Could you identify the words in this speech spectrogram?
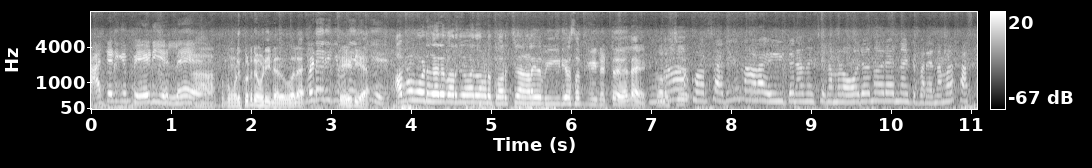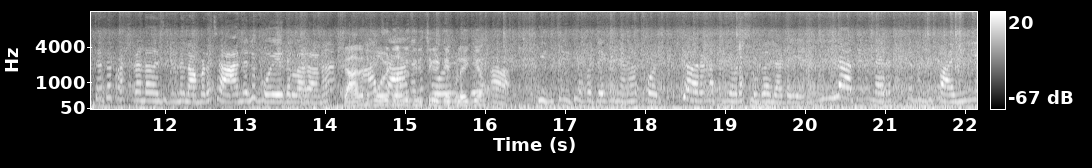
കാറ്റടിക്കാൻ പേടിയല്ലേ? അപ്പൊ മോളിക്കൂട്ടിന് ഓടിയില്ല? അതുപോലെ പേടിയാ. അപ്പൊ കൂട്ടുകാരെ പറഞ്ഞ പോലെ നമ്മൾ കുറച്ച് നാളെ വീഡിയോസ് ഒക്കെ ഇട്ടിട്ട് അല്ലെ? കുറച്ച് കുറച്ചധികം നാളായിട്ട് എന്താന്ന് വെച്ചാൽ നമ്മൾ ഓരോന്നോരോന്നായിട്ട് പറയാം. നമ്മുടെ ഫസ്റ്റത്തെ പ്രശ്നം എന്താണെന്ന് വെച്ചിട്ടുണ്ടെങ്കിൽ നമ്മുടെ ചാനൽ പോയതുള്ളതാണ് ചാനൽ പോയിട്ട് നമുക്ക് തിരിച്ചു കിട്ടിയപ്പോഴേക്കും തിരിച്ചു കിട്ടിയപ്പോഴത്തേക്ക് ഞങ്ങൾക്ക് ഒറ്റ ഒരെണ്ണത്തിന് ഇവിടെ സുഖമില്ല കേട്ടോ. എല്ലാത്തിനും നിരത്തി പിടിച്ച് പനിയ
